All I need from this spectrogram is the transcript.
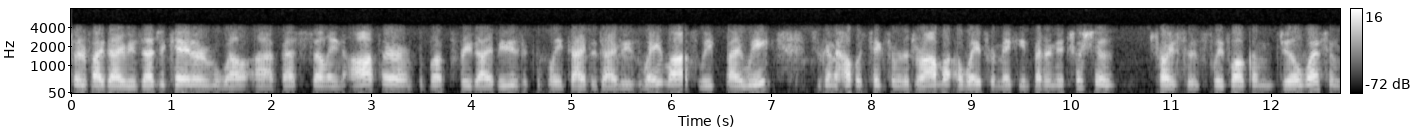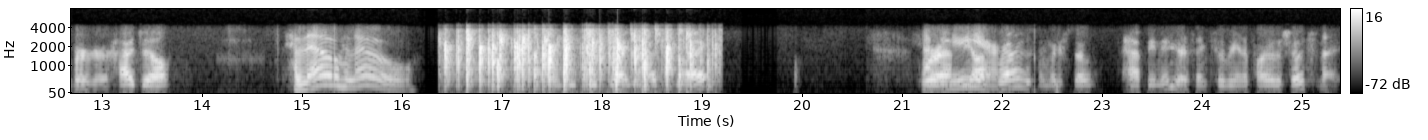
certified diabetes educator, well, uh, best-selling author of the book Prediabetes: A Complete Guide to Diabetes Weight Loss, week by week. She's going to help us take some of the drama away from making better nutrition choices. Please welcome Jill Weisenberger. Hi, Jill. Hello, hello. Thank you for joining us today. Happy we're at New the Year. opera, and we're so happy New Year. Thanks for being a part of the show tonight.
